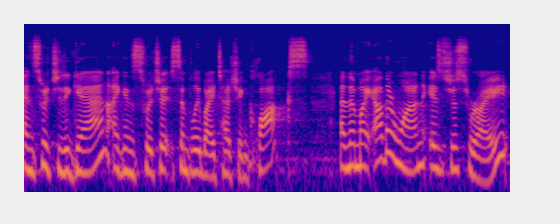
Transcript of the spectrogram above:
and switch it again, I can switch it simply by touching clocks. And then my other one is just right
